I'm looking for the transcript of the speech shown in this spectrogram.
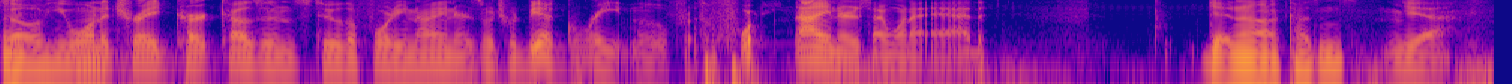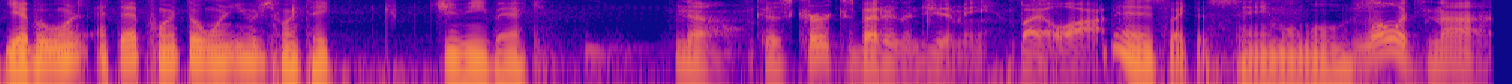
So if you want to trade Kirk Cousins to the 49ers, which would be a great move for the 49ers, I want to add. Getting uh cousins. Yeah. Yeah, but when, at that point though, wouldn't you just want to take Jimmy back? No, because Kirk's better than Jimmy by a lot. Yeah, it's like the same almost. No, it's not.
